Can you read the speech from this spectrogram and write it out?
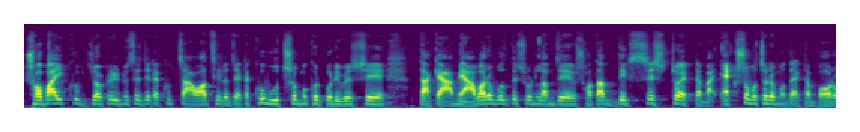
সবাই খুব, ডক্টর ইউনুসের যেটা খুব চাওয়া ছিল যে একটা খুব উৎসমুখর পরিবেশে তাকে আমি আবারও বলতে শুনলাম যে শতাব্দীর শ্রেষ্ঠ একটা বা একশো বছরের মধ্যে একটা বড়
